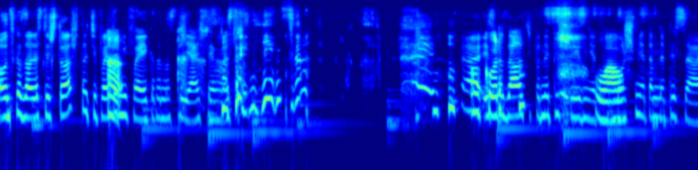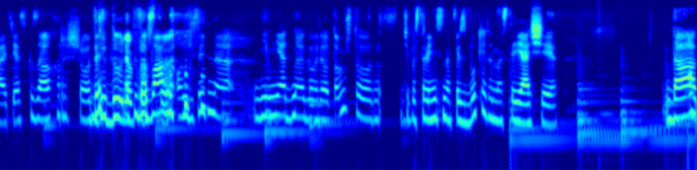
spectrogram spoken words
он сказал, если что, что, типа, это А. не фейк, это настоящая моя страница. Да, И Awkward. сказал, типа, напиши мне, можешь мне там написать. Я сказала, хорошо. Дедуля просто. забавно, он действительно не мне одной говорил о том, что типа страницы на Фейсбуке это настоящие. Да,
